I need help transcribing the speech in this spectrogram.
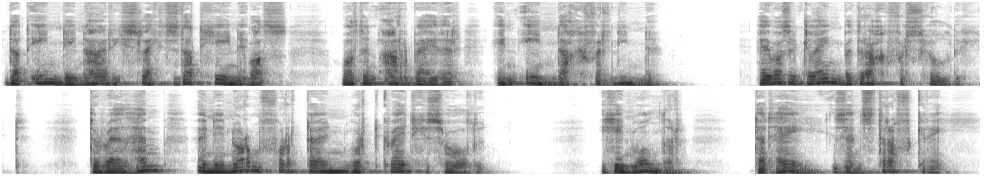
dat één denari slechts datgene was wat een arbeider in één dag verdiende. Hij was een klein bedrag verschuldigd, terwijl hem een enorm fortuin wordt kwijtgescholden. Geen wonder dat hij zijn straf kreeg.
